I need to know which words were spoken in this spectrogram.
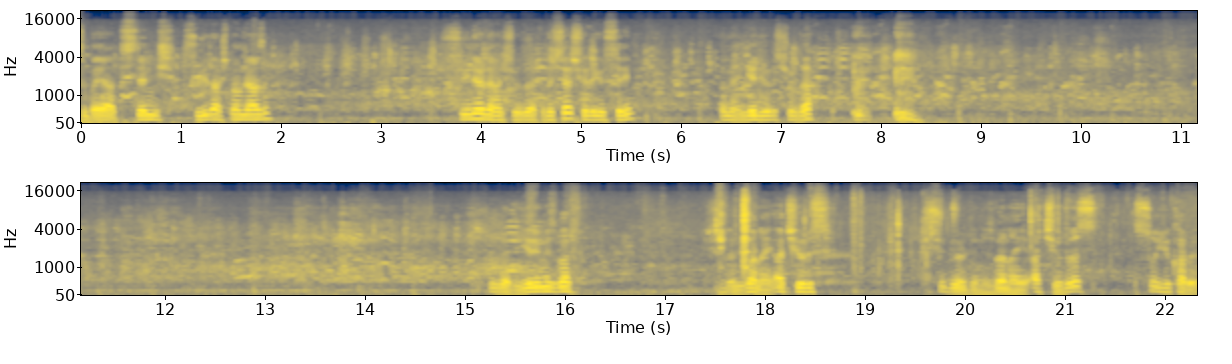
Su bayağı pislenmiş. Suyu da açmam lazım. Suyu nereden açıyoruz arkadaşlar? Şöyle göstereyim. Hemen geliyoruz şurada. Şurada bir yerimiz var. Şurada bir vanayı açıyoruz. Şu gördüğünüz vanayı açıyoruz. Su yukarı.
